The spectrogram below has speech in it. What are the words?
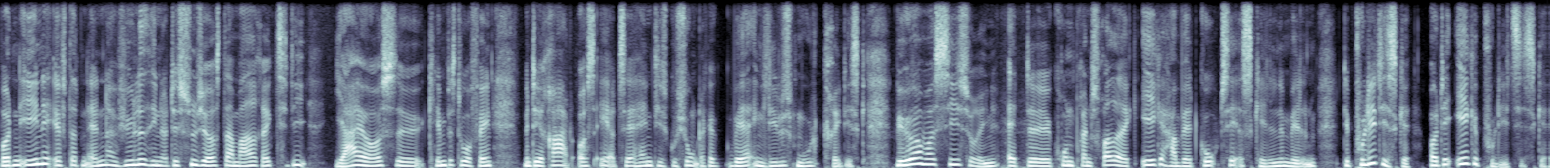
hvor den ene efter den anden har hyldet hende, og det synes jeg også, der er meget rigtigt i. Jeg er også øh, kæmpestor fan, men det er rart også af til at have en diskussion, der kan være en lille smule kritisk. Vi hører mig også sige, Sørine, at øh, kronprins Frederik ikke har været god til at skelne mellem det politiske og det ikke-politiske.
